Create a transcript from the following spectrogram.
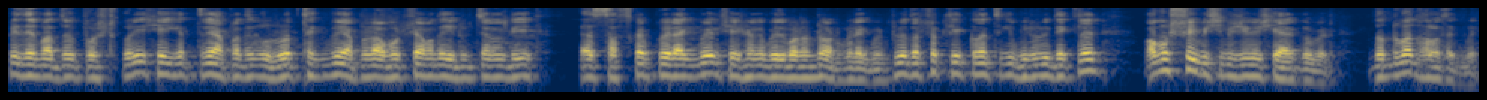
পেজের মাধ্যমে পোস্ট করি। সেই ক্ষেত্রে আপনাদেরকে অনুরোধ থাকবে, আপনারা অবশ্যই আমাদের ইউটিউব চ্যানেলটি সাবস্ক্রাইব করে রাখবেন, সেই সঙ্গে বেল বাটনটা অন করে রাখবেন। প্রিয় দর্শক, কে কোথা থেকে ভিডিওটি দেখলেন, অবশ্যই বেশি বেশি শেয়ার করবেন। ধন্যবাদ, ভালো থাকবেন।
